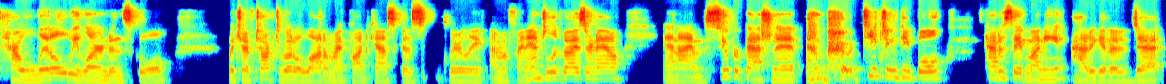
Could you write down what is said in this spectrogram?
how little we learned in school which I've talked about a lot on my podcast because clearly I'm a financial advisor now and I'm super passionate about teaching people how to save money, how to get out of debt,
